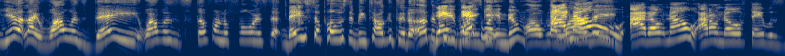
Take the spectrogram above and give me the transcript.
yeah, like why was they? Why was stuff on the floor and stuff? They supposed to be talking to the other They- people and what- getting them off. Like I why know. I don't know. I don't know if they was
